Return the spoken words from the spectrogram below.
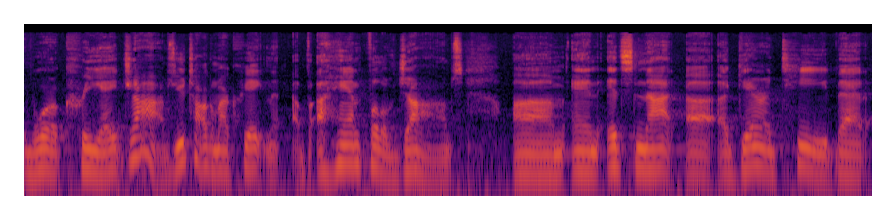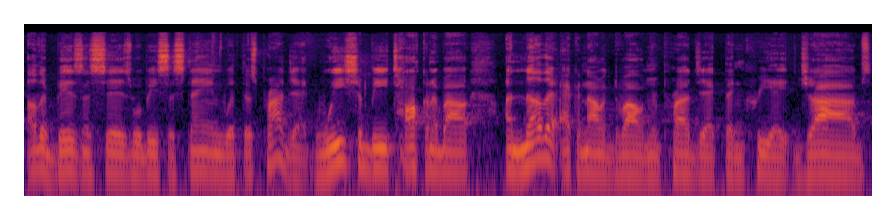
will create jobs. You're talking about creating a, a handful of jobs. Um, and it's not uh, a guarantee that other businesses will be sustained with this project. We should be talking about another economic development project that can create jobs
